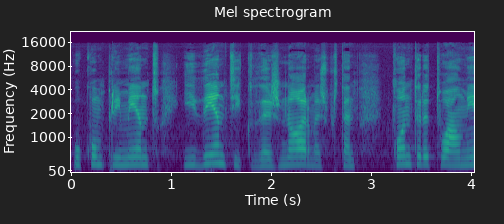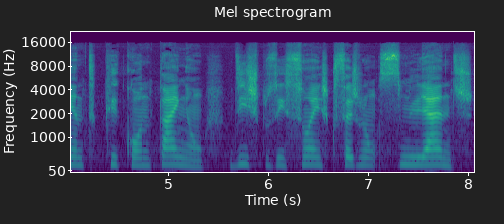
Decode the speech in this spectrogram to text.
o cumprimento idêntico das normas, portanto, contratualmente que contenham disposições que sejam semelhantes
